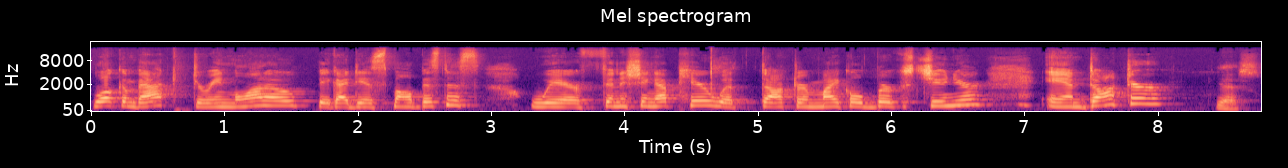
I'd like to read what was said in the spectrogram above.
Welcome back, Doreen Milano, Big Ideas Small Business. We're finishing up here with Dr. Michael Burks Jr. And, Doctor, Yes.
